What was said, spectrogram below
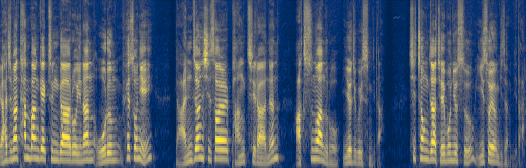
하지만 탐방객 증가로 인한 오름 훼손이 안전시설 방치라는 악순환으로 이어지고 있습니다. 시청자 제보 뉴스 이소영 기자입니다.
